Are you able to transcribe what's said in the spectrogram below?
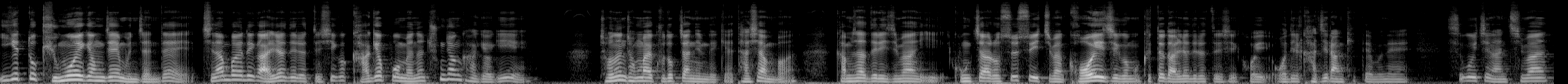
이게 또 규모의 경제의 문제인데 지난번에도 이거 알려드렸듯이 이거 가격 보면은 충전 가격이 저는 정말 구독자님들께 다시 한번 감사드리지만 이 공짜로 쓸 수 있지만 거의 지금 그때도 알려드렸듯이 거의 어딜 가질 않기 때문에 쓰고 있진 않지만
